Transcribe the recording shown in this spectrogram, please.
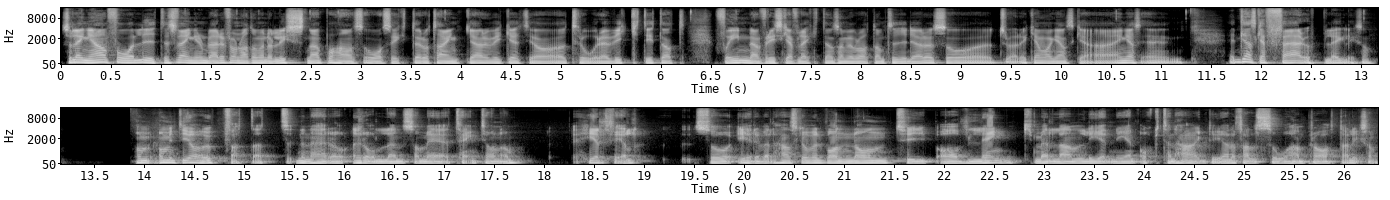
Så länge han får lite svängrum därifrån, att de ändå lyssnar på hans åsikter och tankar, vilket jag tror är viktigt att få in den friska fläkten som vi har pratat om tidigare, så tror jag det kan vara ganska, en, ett ganska fair upplägg. Liksom om, om inte jag har uppfattat den här rollen som är tänkt till honom helt fel, så är det väl, han ska väl vara någon typ av länk mellan ledningen och Ten Hag. Det är i alla fall så han pratar. Liksom.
